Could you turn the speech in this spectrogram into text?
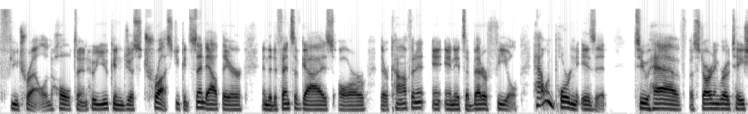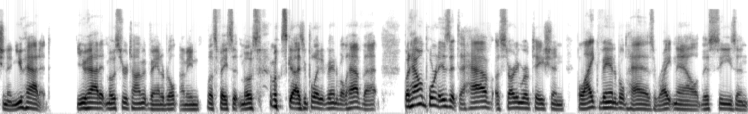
Futrell and Holton who you can just trust. You can send out there, and the defensive guys are they're confident, and, and it's a better feel. How important is it to have a starting rotation? And you had it. You had it most of your time at Vanderbilt. I mean, let's face it, most most guys who played at Vanderbilt have that. But how important is it to have a starting rotation like Vanderbilt has right now this season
